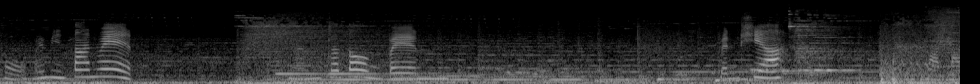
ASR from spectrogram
โหไม่มีต้านเวทงั้นก็ต้องเป็น เป็นเทียมามา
